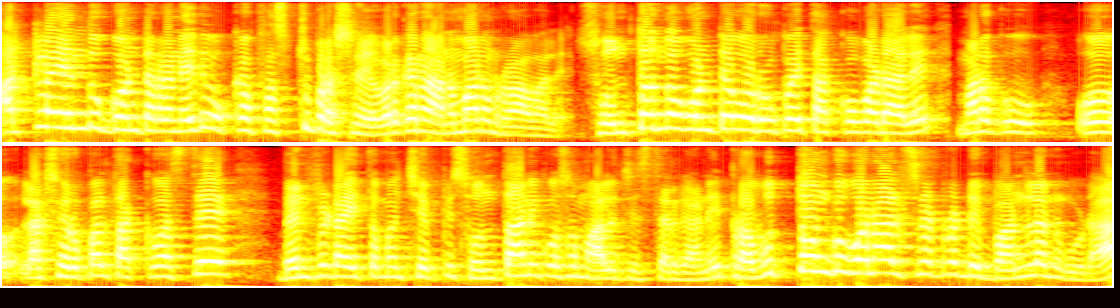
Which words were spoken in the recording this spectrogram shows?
అట్లా ఎందుకు కొంటారు అనేది ఒక ఫస్ట్ ప్రశ్న. ఎవరికైనా అనుమానం రావాలి. సొంతంగా కొంటే ఓ రూపాయి తక్కువ పడాలి. మనకు ఓ లక్ష రూపాయలు తక్కువ వస్తే బెనిఫిట్ అవుతామని చెప్పి సొంతాని కోసం ఆలోచిస్తారు. కానీ ప్రభుత్వంకు కొనాల్సినటువంటి బండ్లను కూడా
